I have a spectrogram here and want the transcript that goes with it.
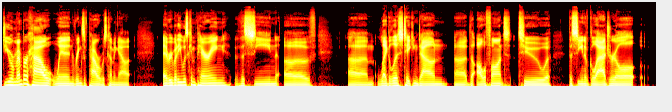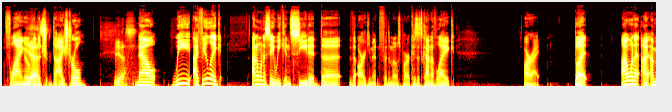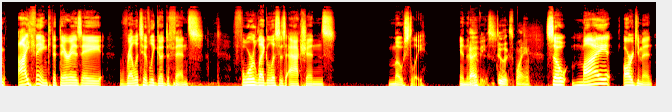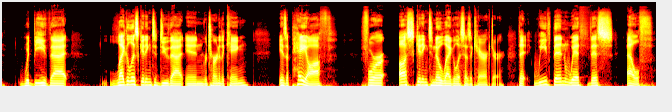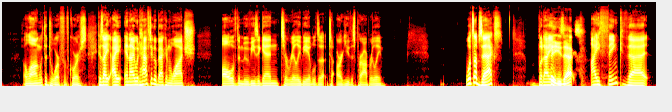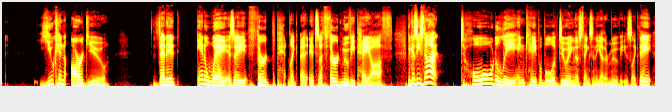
Do you remember how when Rings of Power was coming out, everybody was comparing the scene of um, Legolas taking down uh, the Oliphant to the scene of Galadriel flying over the tr- the ice troll? Yes. Now we, I feel like, I don't want to say we conceded the the argument for the most part because it's kind of like, all right, but I want to. I'm. I think that there is a relatively good defense for Legolas's actions, mostly in the Okay. movies. Do explain. So my argument would be that Legolas getting to do that in Return of the King is a payoff for us getting to know Legolas as a character. That we've been with this elf along with the dwarf, of course, because I, I and I would have to go back and watch all of the movies again to really be able to, to argue this properly. What's up, Zax? But I hey, Zax. I think that you can argue that it in a way is a third like uh, it's a third movie payoff because he's not totally incapable of doing those things in the other movies like they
